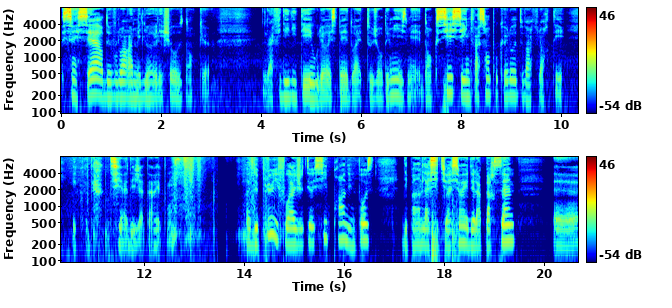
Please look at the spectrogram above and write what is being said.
sincère de vouloir améliorer les choses. Donc, euh, la fidélité ou le respect doit être toujours de mise. Mais donc, si c'est une façon pour que l'autre va flirter, écoute, tu as déjà ta réponse. De plus, il faut ajouter aussi prendre une pause, dépendant de la situation et de la personne. Euh,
